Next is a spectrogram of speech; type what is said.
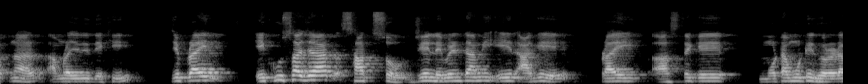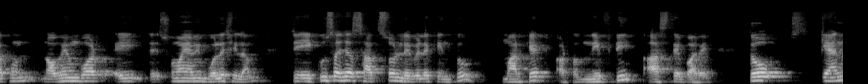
আপনার, আমরা যদি দেখি যে প্রায় একুশ হাজার সাতশো, যে লেভেলটা আমি এর আগে প্রায় আজ থেকে মোটামুটি ধরে রাখুন, নভেম্বর এই সময় আমি বলেছিলাম যে একুশ হাজার সাতশোর লেভেলে কিন্তু মার্কেট অর্থাৎ নিফটি আসতে পারে। তো কেন,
